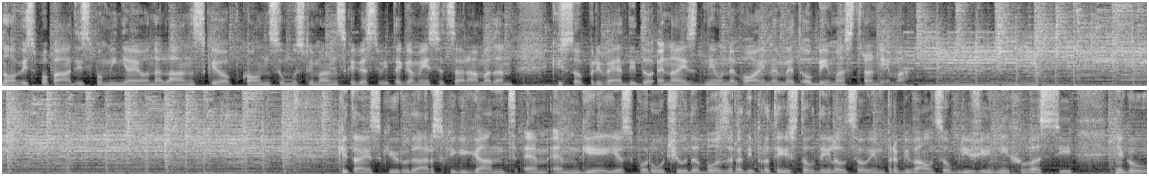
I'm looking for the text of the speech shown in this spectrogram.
Novi spopadi spominjajo na lanske ob koncu muslimanskega svetega meseca Ramadan, ki so privedli do 11-dnevne vojne med obema stranema. Kitajski rudarski gigant MMG je sporočil, da bo zaradi protestov delavcev in prebivalcev bližnjih vasi njegov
